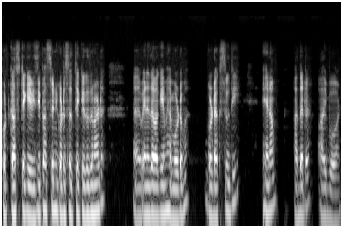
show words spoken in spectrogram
පොඩ්කාස්ට් එක විසි පස්සනි කොටසත් එකතුනාට වෙනද වගේ හැමෝටම ගොඩක් සූති එනම් අදට අයිබෝවන්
